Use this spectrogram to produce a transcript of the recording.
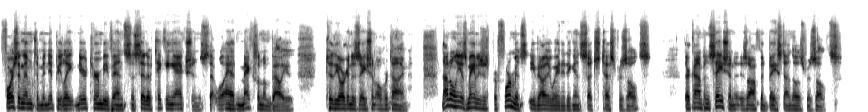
forcing them to manipulate near term events instead of taking actions that will add maximum value to the organization over time. Not only is managers' performance evaluated against such test results, their compensation is often based on those results.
